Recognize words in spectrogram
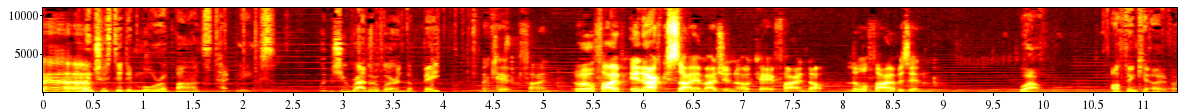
I'm Ah, interested in more advanced techniques. Wouldn't you rather learn the basics? okay, fine. Level 5 in axe, I imagine. Okay, fine. Not level 5 as in. Well, I'll think it over.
